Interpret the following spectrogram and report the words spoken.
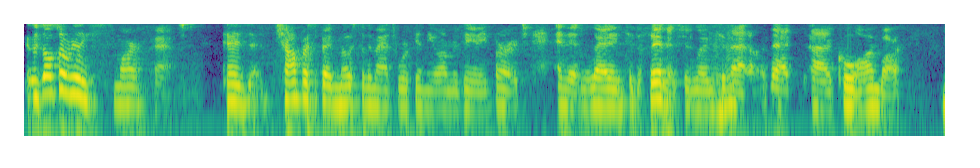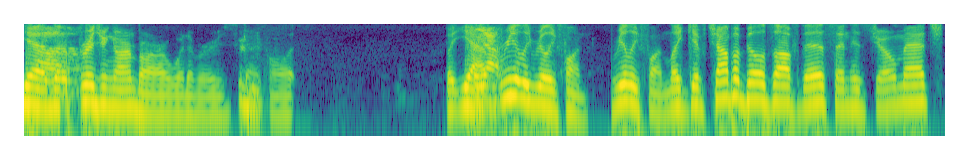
It was also a really smart match because Ciampa spent most of the match working the arm of Danny Birch, and it led into the finish. It led into that that uh, cool armbar. Yeah, the Uh, bridging armbar or whatever he's gonna Mhm. call it. But yeah, But yeah. really really fun, really fun. Like if Ciampa builds off this and his Joe match,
